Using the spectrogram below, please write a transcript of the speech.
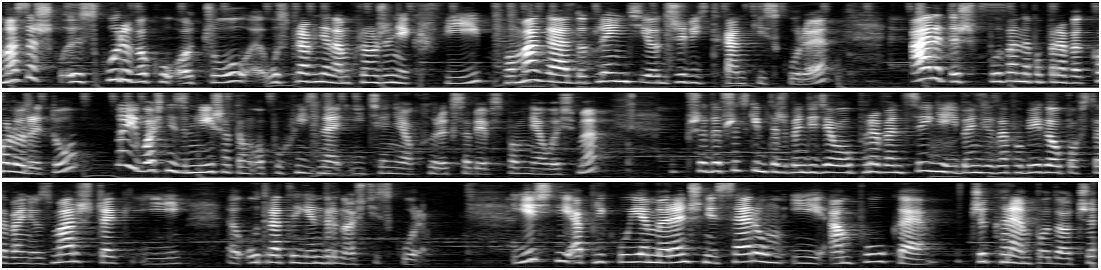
Masaż skóry wokół oczu usprawnia nam krążenie krwi, pomaga dotlenić i odżywić tkanki skóry, ale też wpływa na poprawę kolorytu, no i właśnie zmniejsza tą opuchliznę i cienie, o których sobie wspomniałyśmy. Przede wszystkim też będzie działał prewencyjnie i będzie zapobiegał powstawaniu zmarszczek i e, utraty jędrności skóry. Jeśli aplikujemy ręcznie serum i ampułkę czy krem pod oczy,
